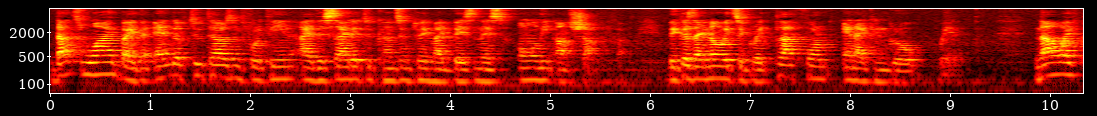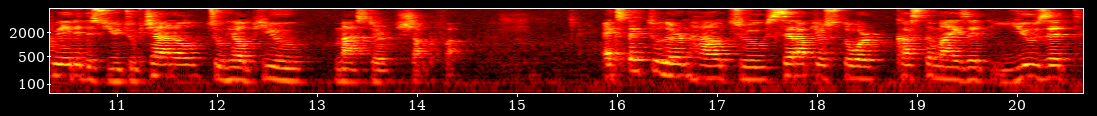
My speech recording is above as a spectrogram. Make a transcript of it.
That's why by the end of 2014, I decided to concentrate my business only on Shopify because I know it's a great platform and I can grow with it. Now I've created this YouTube channel to help you master Shopify. Expect to learn how to set up your store, customize it, use it,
